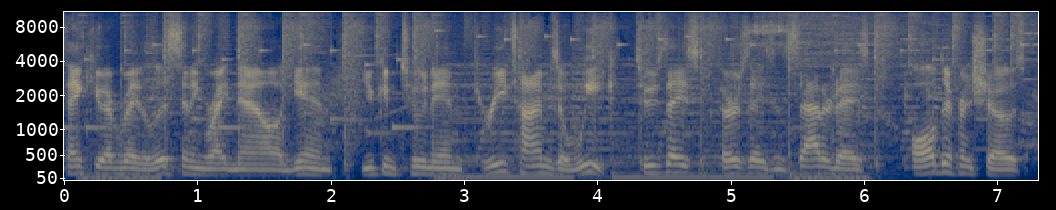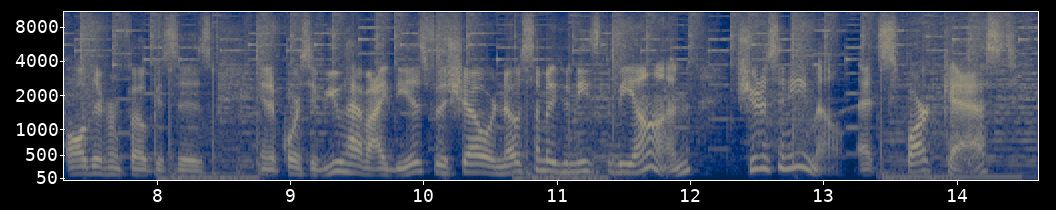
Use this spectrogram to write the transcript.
thank you everybody listening right now. Again, you can tune in three times a week: Tuesdays, Thursdays, and Saturdays all different shows, all different focuses. And of course, if you have ideas for the show or know somebody who needs to be on, shoot us an email at sparkcast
